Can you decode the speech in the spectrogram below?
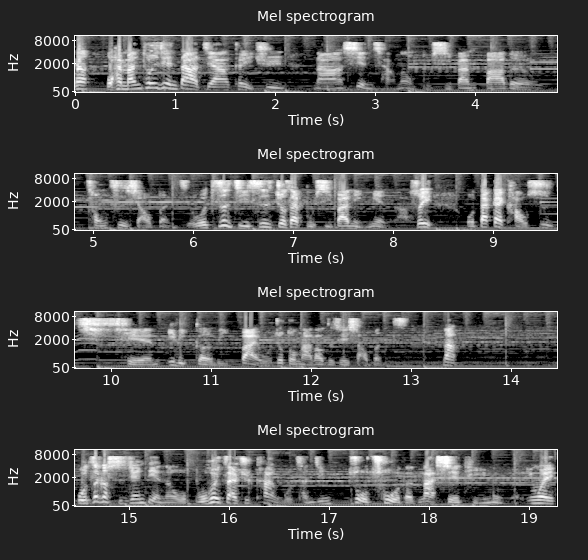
那我还蛮推荐大家可以去。拿现场那种补习班发的冲刺小本子，我自己是就在补习班里面啦，所以我大概考试前一个礼拜我就都拿到这些小本子。那我这个时间点呢，我不会再去看我曾经做错的那些题目了，因为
